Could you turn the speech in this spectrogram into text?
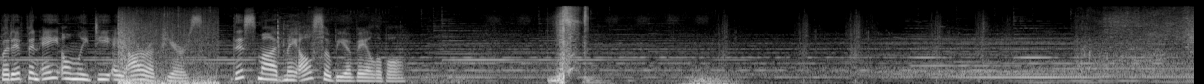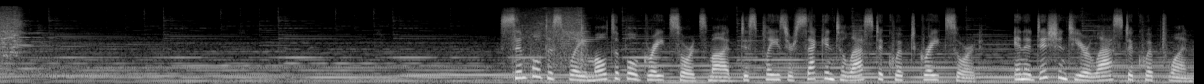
but if an A-only DAR appears, this mod may also be available. Simple Display Multiple Greatswords mod displays your second to last equipped greatsword, in addition to your last equipped one.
